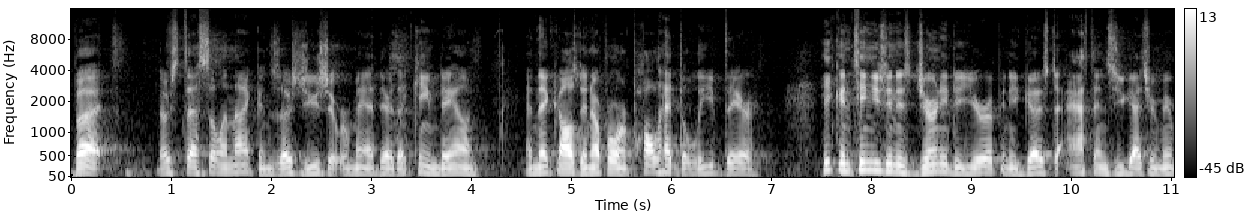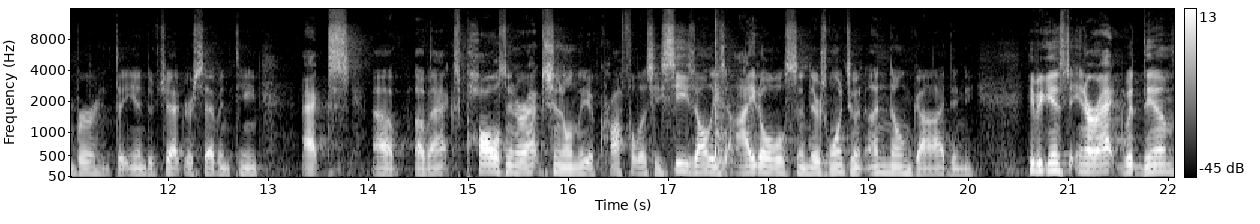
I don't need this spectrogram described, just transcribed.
But those Thessalonians, those Jews that were mad there, they came down and they caused an uproar, and Paul had to leave there. He continues in his journey to Europe and he goes to Athens. You guys remember at the end of chapter 17, Acts uh, of Acts, Paul's interaction on the Acropolis. He sees all these idols, and there's one to an unknown God, and he he begins to interact with them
